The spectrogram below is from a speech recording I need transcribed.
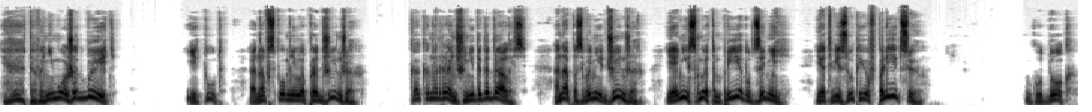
«Этого не может быть!» И тут она вспомнила про Джинджер. Как она раньше не догадалась? Она позвонит Джинджер, и они с Мэттом приедут за ней и отвезут ее в полицию. Гудок,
